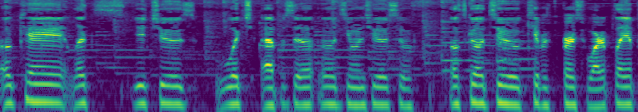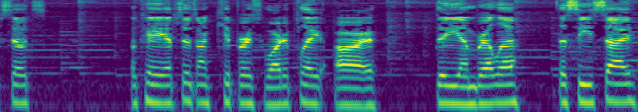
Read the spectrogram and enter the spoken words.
Okay, let's you choose which episodes you want to choose. So let's go to Kipper's Water Play episodes. Okay, episodes on Kipper's Water Play are the umbrella, the seaside,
